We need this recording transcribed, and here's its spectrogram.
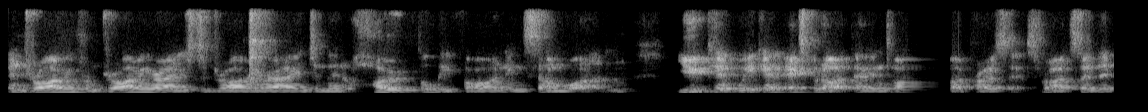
and driving from driving range to driving range and then hopefully finding someone, you can we can expedite that entire process, right? So that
